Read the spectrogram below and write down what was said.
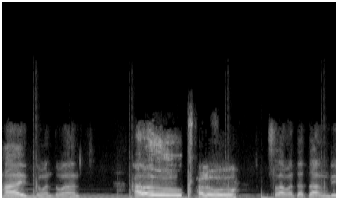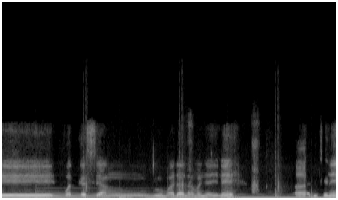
Hai teman-teman, Halo. Halo. selamat datang di podcast yang belum ada namanya ini. Eh, di sini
